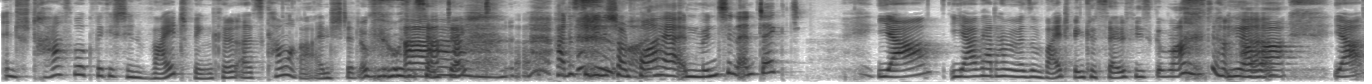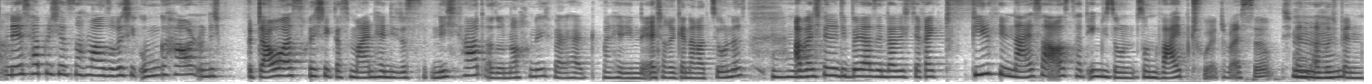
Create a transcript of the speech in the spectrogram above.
in Straßburg wirklich den Weitwinkel als Kameraeinstellung für uns Ah. entdeckt. Hattest du die schon vorher in München entdeckt? Ja, ja, wir hatten, haben wir so Weitwinkel-Selfies gemacht. Ja. Aber ja, nee, es hat mich jetzt nochmal so richtig umgehauen und ich bedauere es richtig, dass mein Handy das nicht hat. Also noch nicht, weil halt mein Handy eine ältere Generation ist. Aber ich finde, die Bilder sehen dadurch direkt viel, viel nicer aus. Hat irgendwie so ein, so ein Vibe to it, weißt du? Ich bin, also ich bin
